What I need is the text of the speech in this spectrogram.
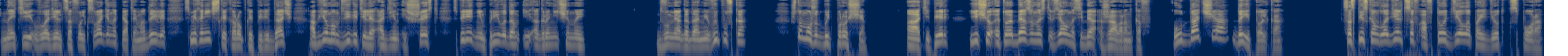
Найти владельца Volkswagen пятой модели с механической коробкой передач, объемом двигателя 1.6, с передним приводом и ограниченной двумя годами выпуска, что может быть проще. А теперь еще эту обязанность взял на себя Жаворонков. Удача, да и только. Со списком владельцев авто дело пойдет спора.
